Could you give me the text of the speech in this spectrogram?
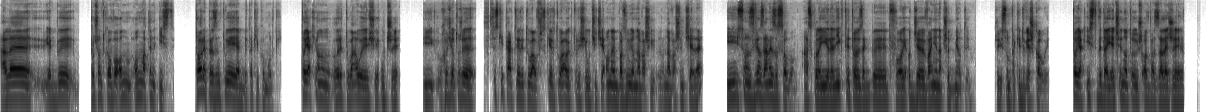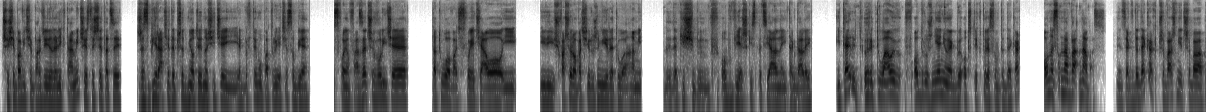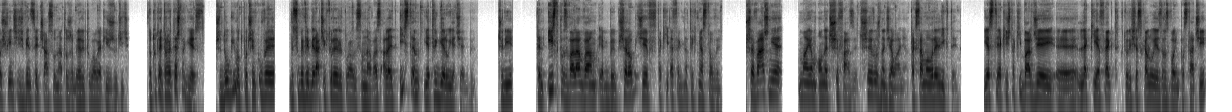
ale jakby początkowo on, on ma ten ist. To reprezentuje jakby takie komórki. To, jakie on rytuały się uczy, i chodzi o to, że wszystkie karty rytuałów, wszystkie rytuały, które się uczycie, one bazują na, na waszym ciele i są związane ze sobą. A z kolei relikty to jest jakby twoje oddziaływanie na przedmioty. Czyli są takie dwie szkoły to, jak ist wydajecie, no to już od was zależy, czy się bawicie bardziej reliktami, czy jesteście tacy, że zbieracie te przedmioty, nosicie i jakby w tym upatrujecie sobie swoją fazę, czy wolicie tatuować swoje ciało i, i szwaszerować się różnymi rytuałami, jakieś obwieszki specjalne i tak dalej. I te rytuały w odróżnieniu jakby od tych, które są w dedekach, one są na, wa na was. Więc jak w dedekach przeważnie trzeba poświęcić więcej czasu na to, żeby rytuał jakiś rzucić to tutaj trochę też tak jest. Przy długim odpoczynku wy, wy sobie wybieracie, które rytuały są na was, ale istem je triggerujecie jakby. Czyli ten ist pozwala wam jakby przerobić je w taki efekt natychmiastowy. Przeważnie mają one trzy fazy, trzy różne działania. Tak samo relikty. Jest jakiś taki bardziej y, lekki efekt, który się skaluje z rozwojem postaci.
